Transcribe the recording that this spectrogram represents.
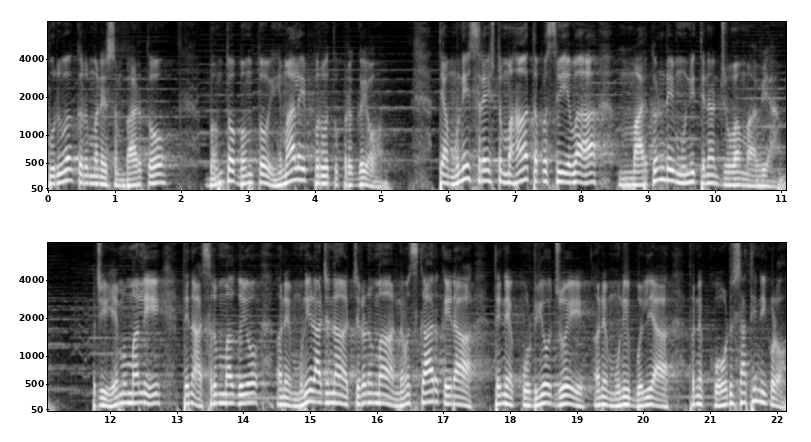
પૂર્વકર્મને સંભાળતો, ભમતો ભમતો હિમાલય પર્વત ઉપર ગયો. ત્યાં મુનિ શ્રેષ્ઠ મહાતપસ્વી એવા માર્કંડે મુનિ તેના જોવામાં આવ્યા. પછી હેમમાલી તેના આશ્રમમાં ગયો અને મુનિરાજના ચરણમાં નમસ્કાર કર્યા. તેને કોઢિયો જોઈ અને મુનિ બોલ્યા, તને કોઢ સાથે નીકળો.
